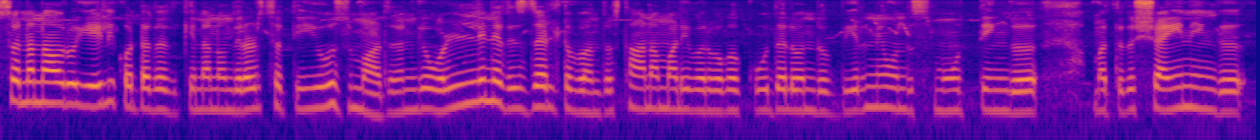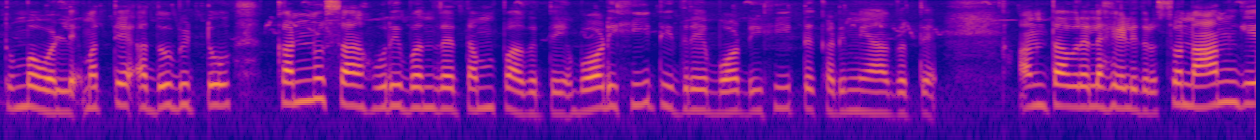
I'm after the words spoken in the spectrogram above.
ಸೊ ನಾನು ಅವರು ಹೇಳಿಕೊಟ್ಟದಕ್ಕೆ ನಾನು ಒಂದೆರಡು ಸರ್ತಿ ಯೂಸ್ ಮಾಡಿದೆ. ನನಗೆ ಒಳ್ಳೆಯ ರಿಸಲ್ಟ್ ಬಂತು. ಸ್ನಾನ ಮಾಡಿ ಬರುವಾಗ ಕೂದಲು ಒಂದು ಬಿರ್ನಿ, ಒಂದು ಸ್ಮೂತಿಂಗ್ ಮತ್ತು ಅದು ಶೈನಿಂಗ್ ತುಂಬ ಒಳ್ಳೆ. ಮತ್ತು ಅದು ಬಿಟ್ಟು ಕಣ್ಣು ಸಹ ಉರಿ ಬಂದರೆ ತಂಪಾಗುತ್ತೆ. ಬಾಡಿ ಹೀಟ್ ಇದ್ದರೆ ಬಾಡಿ ಹೀಟ್ ಕಡಿಮೆ ಆಗುತ್ತೆ. ಅಂತ ಅವರೆಲ್ಲ ಹೇಳಿದರು. ಸೊ ನನಗೆ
